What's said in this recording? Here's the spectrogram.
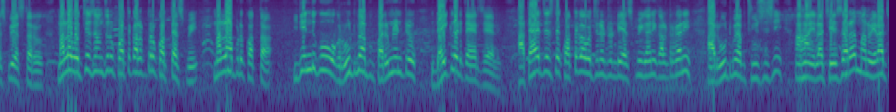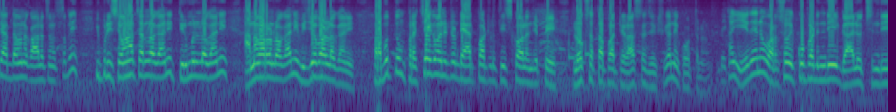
ఎస్పీ వస్తారు. మళ్ళీ వచ్చే సంవత్సరం కొత్త కలెక్టర్ కొత్త ఎస్పీ. మళ్ళీ అప్పుడు కొత్త. ఇది ఎందుకు ఒక రూట్ మ్యాప్ పర్మనెంట్ డైక్లెట్ తయారు చేయాలి? ఆ తయారు చేస్తే కొత్తగా వచ్చినటువంటి ఎస్పీ కానీ కలెక్టర్ కానీ ఆ రూట్ మ్యాప్ చూసేసి ఆహా ఇలా చేశారా? మనం ఇలా చేద్దామని ఒక ఆలోచన వస్తుంది. ఇప్పుడు ఈ సింహాచలంలో కానీ తిరుమలలో కానీ అన్నవరంలో కానీ విజయవాడలో కానీ ప్రభుత్వం ప్రత్యేకమైనటువంటి ఏర్పాట్లు తీసుకోవాలని చెప్పి లోక్సత్తా పార్టీ రాష్ట్ర అధ్యక్షుడిగా నేను కోరుతున్నాను. ఏదైనా వర్షం ఎక్కువ పడింది గాలి వచ్చింది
